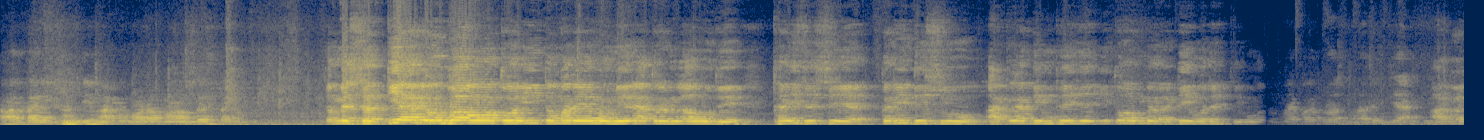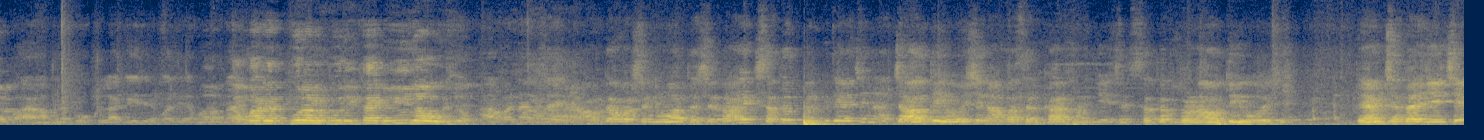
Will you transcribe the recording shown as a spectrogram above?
સાત તારીખ સુધીમાં કે મોડામાં આમ દસ તમે સત્યારે ઊભા હો તો એ તમારે એનું નિરાકરણ લાવવું જોઈએ. થઈ જશે કરી દઈશું આટલા દિન થઈ જાય એ તો અમે અઢી વર્ષથી. આ તમારે પૂરણ પૂરી ખાઈને છે. આવવાના જ છે. આવતા વર્ષની વાત હશે. તો આ એક સતત પ્રક્રિયા છે ને ચાલતી હોય છે ને આમાં સરકાર પણ જે છે સતત ભણાવતી હોય છે. તેમ છતાં જે છે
